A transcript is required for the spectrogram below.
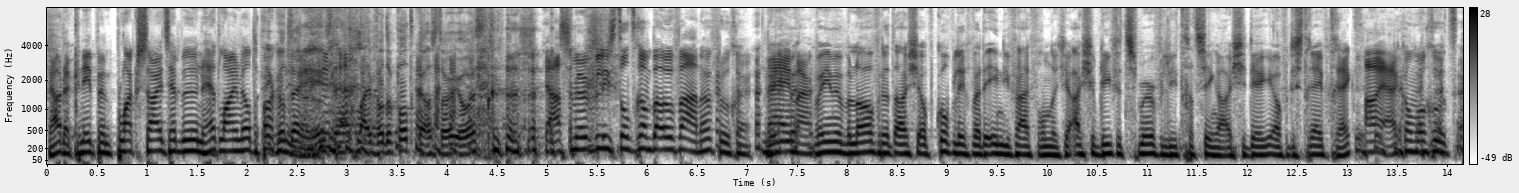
Nou, de knip- en plak-sites hebben hun headline wel te Ik pakken. wil zeggen, dit is de headline van de podcast hoor, jongens. ja, Smurfenlied stond gewoon bovenaan hoor, vroeger. Wil je Nee, me- maar... Wil je me beloven dat als je op kop ligt bij de Indy 500... je alsjeblieft het Smurfenlied gaat zingen als je dingen over de streep trekt? Oh ja, kom wel goed. Ja,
